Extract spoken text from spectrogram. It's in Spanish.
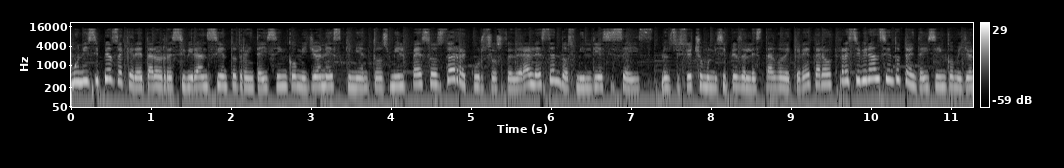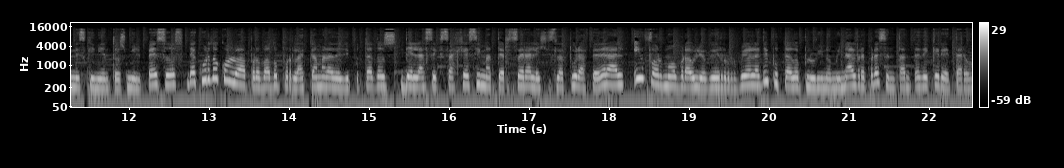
Municipios de Querétaro recibirán 135 millones millones 500 mil pesos de recursos federales en 2016. Los 18 municipios del estado de Querétaro recibirán 135 millones 500 mil pesos, de acuerdo con lo aprobado por la Cámara de Diputados de la 63 tercera legislatura federal, informó Braulio Guerrero Urbiola, diputado plurinominal representante de Querétaro.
